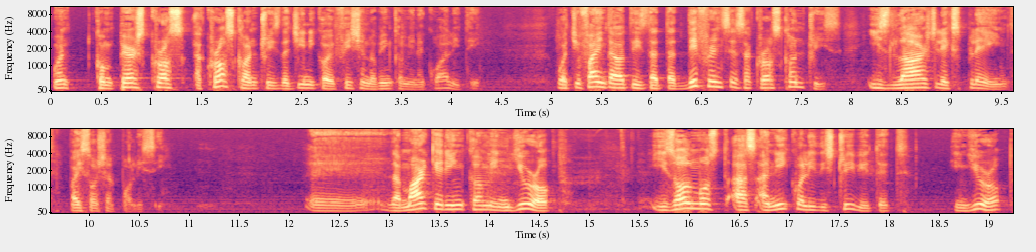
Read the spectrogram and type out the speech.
one compares cross, across countries the Gini coefficient of income inequality, what you find out is that the differences across countries is largely explained by social policy. Uh, the market income in Europe is almost as unequally distributed in Europe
